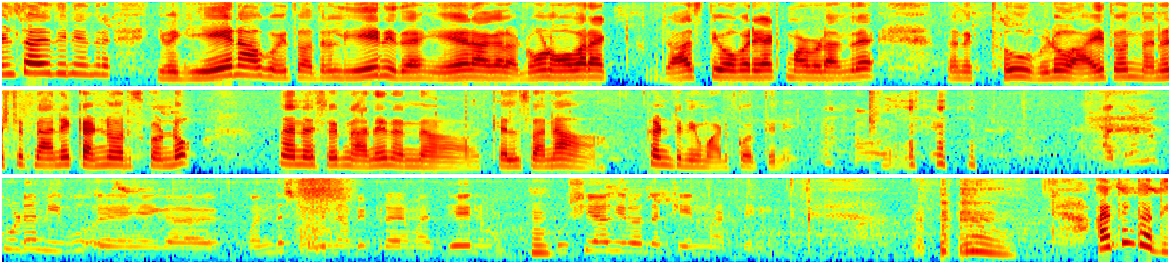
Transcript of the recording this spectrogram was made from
ಅಳ್ತಾ ಇದ್ದೀನಿ ಅಂದರೆ ಇವಾಗ ಏನಾಗೋಯ್ತು? ಅದರಲ್ಲಿ ಏನಿದೆ? ಏನಾಗಲ್ಲ. ಡೋಂಟ್ ಓವರ್ ಆ್ಯಕ್ಟ್ ಜಾಸ್ತಿ ಓವರ್ ಆ್ಯಕ್ಟ್ ಮಾಡಬೇಡ ಅಂದರೆ ನನಗೆ ಥೂ ಬಿಡು ಆಯಿತು ಅಂತ ನನ್ನಷ್ಟಕ್ಕೆ ನಾನೇ ಕಣ್ಣು ಒರೆಸ್ಕೊಂಡು ನನ್ನಷ್ಟಕ್ಕೆ ನಾನೇ ನನ್ನ ಕೆಲಸನ ಕಂಟಿನ್ಯೂ ಮಾಡ್ಕೋತೀನಿ. ಅದರಲ್ಲೂ ಕೂಡ ನೀವು ಈಗ ಒಂದಷ್ಟು ಭಿನ್ನಾಭಿಪ್ರಾಯ ಮಧ್ಯೇನು ಖುಷಿಯಾಗಿರೋದಕ್ಕೆ ಏನು ಮಾಡ್ತೀನಿ ಐ ಥಿಂಕ್ ಅದು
